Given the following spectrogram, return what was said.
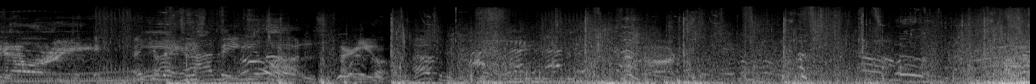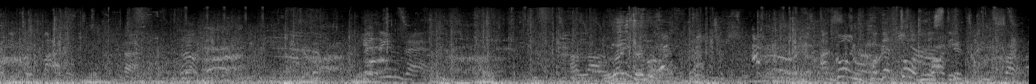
Thank you. Thank you, Ramses. Big ones for you. Get in there. Let them Огонь по готовности.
